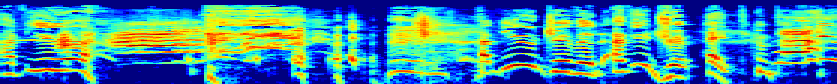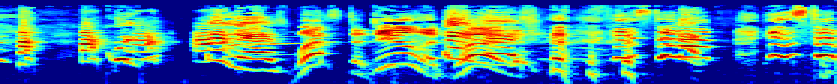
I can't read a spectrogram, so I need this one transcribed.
have you uh, have you driven? Have you driven? Hey, have you, quick, hey guys, What's the deal at Hey, Price? He stood up. He stood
